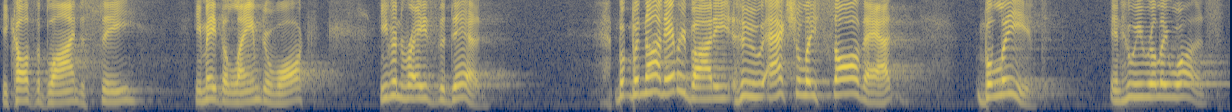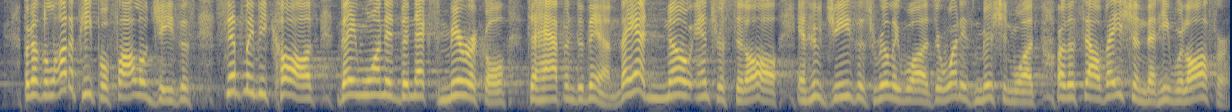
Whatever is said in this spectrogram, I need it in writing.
he caused the blind to see, he made the lame to walk, even raised the dead. But, but not everybody who actually saw that believed in who he really was. Because a lot of people followed Jesus simply because they wanted the next miracle to happen to them. They had no interest at all in who Jesus really was or what his mission was or the salvation that he would offer.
